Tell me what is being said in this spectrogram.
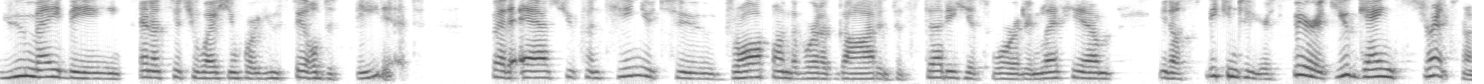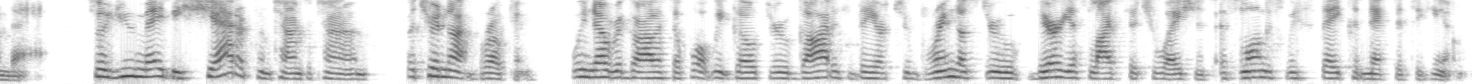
you may be in a situation where you feel defeated. But as you continue to draw upon the word of God and to study his word and let him, you know, speak into your spirit, you gain strength from that. So you may be shattered from time to time, but you're not broken. We know, regardless of what we go through, God is there to bring us through various life situations as long as we stay connected to Him.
